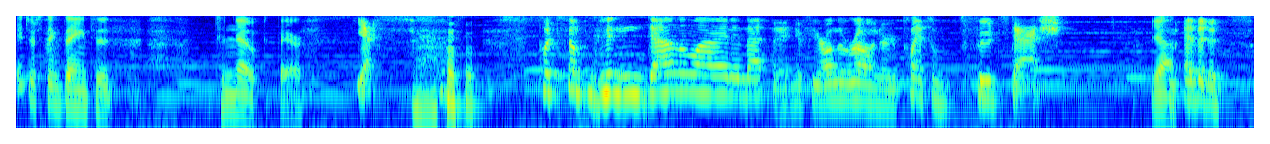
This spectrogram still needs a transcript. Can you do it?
interesting thing to to note there. Yes. Put something down the line in that thing if you're on the run, or plant some food stash yeah. some evidence.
